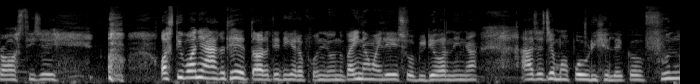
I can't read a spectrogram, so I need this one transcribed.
र अस्ति चाहिँ अस्ति पनि आएको थिएँ तर त्यतिखेर फोन ल्याउनु पाइनँ। मैले यसो भिडियो गर्दिनँ। आज चाहिँ म पौडी खेलेको फुल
